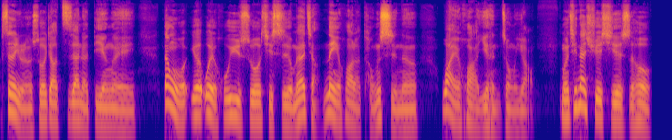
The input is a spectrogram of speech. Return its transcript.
甚至有人说叫治安的 DNA。但我也我也呼吁说，其实我们在讲内化的同时呢，外化也很重要。我们现在学习的时候，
